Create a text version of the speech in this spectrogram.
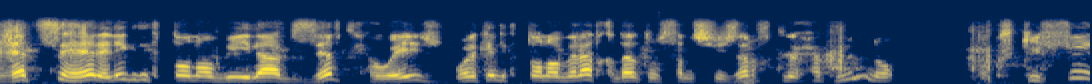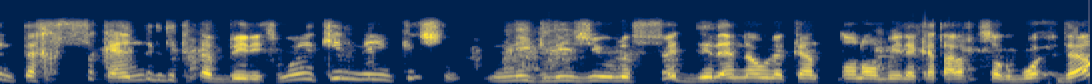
غتسهل عليك ديك الطوموبيله بزاف د الحوايج ولكن ديك الطوموبيله تقدر توصل لشي جرف تلوحك منه. donc كيف انت خصك عندك ديك ال ability ولكن ما يمكنش نيجليجيو le fait ديال انه الا كانت الطوموبيله كتعرف تسوق بوحدها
